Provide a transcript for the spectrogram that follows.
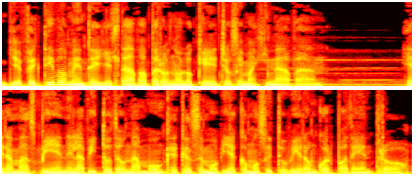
Y efectivamente ahí estaba, pero no lo que ellos imaginaban. Era más bien el hábito de una monja que se movía como si tuviera un cuerpo adentro.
